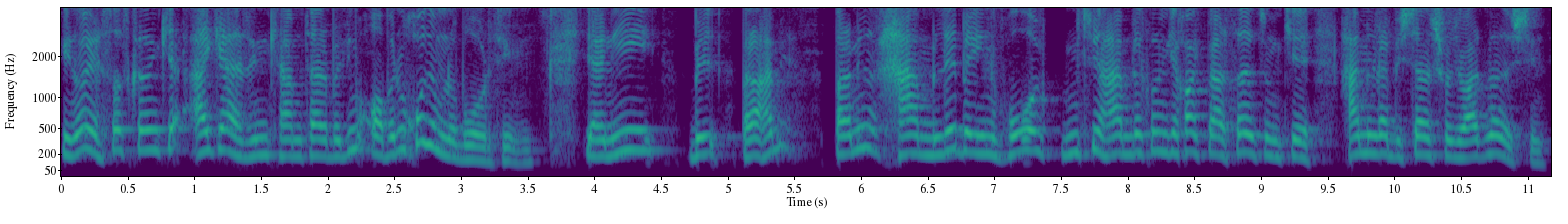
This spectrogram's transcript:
اینا احساس کردن که اگه از این کمتر بدیم آبرو خودمون رو بردیم. یعنی برای همین برای این حمله به این حکم می‌تونید حمله کنید که خاک بر سرتون که همینقدر بیشتر شجاعت نداشتین.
